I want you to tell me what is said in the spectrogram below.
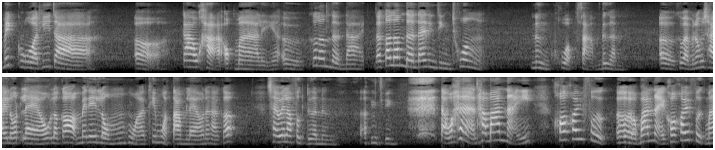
ไม่กลัวที่จะ เอ่อก้าวขาออกมาอะไรเงี้ย เออ ก็เริ่มเดินได้ แล้วก็เริ่มเดินได้จริง ๆ ช่วง หนึ่งขวบสามเดือน เออ คือแบบไม่ต้องใช้รถแล้ว แล้วก็ไม่ได้ล้มหัวที่หัวตำแล้วนะคะ ก็ใช้เวลาฝึกเดือนหนึ่ง จริง แต่ว่าถ้าบ้านไหนค่อยๆฝึก เออ บ้านไหนค่อยๆฝึกมา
